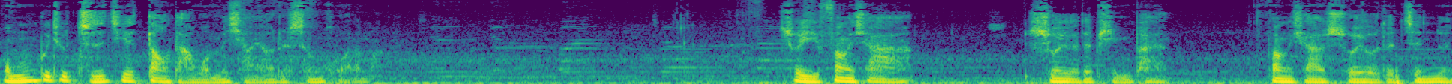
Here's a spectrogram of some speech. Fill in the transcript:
我们不就直接到达我们想要的生活了吗？所以放下所有的评判，放下所有的争论，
